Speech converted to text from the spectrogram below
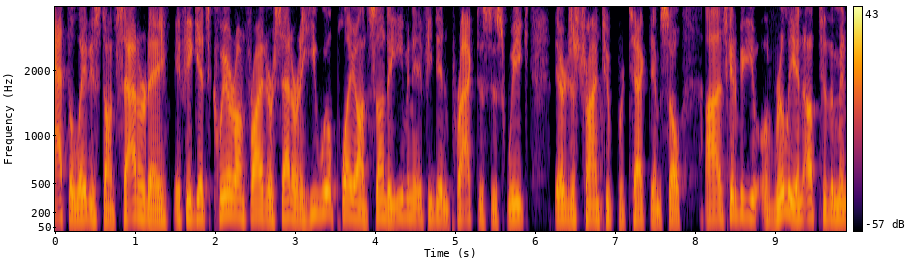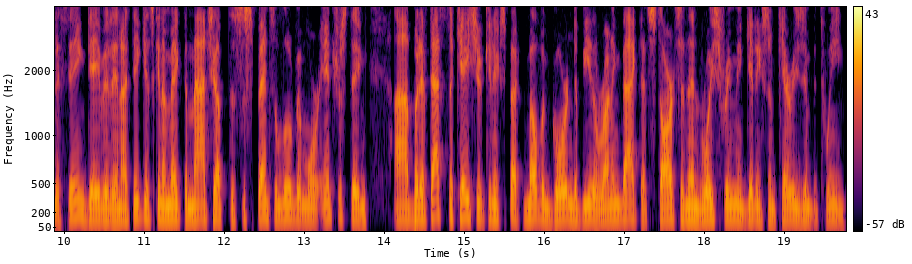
at the latest on Saturday. If he gets cleared on Friday or Saturday, he will play on Sunday, even if he didn't practice this week. They're just trying to protect him. So uh, it's going to be really an up to the minute thing, David. And I think it's going to make the matchup, the suspense, a little bit more interesting. Uh, but if that's the case, you can expect Melvin Gordon to be the running back that starts and then Royce Freeman getting some carries in between.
